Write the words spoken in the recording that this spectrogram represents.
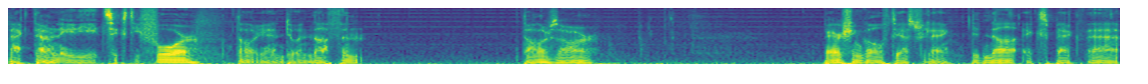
Back down in 88.64. Dollar yen doing nothing. Dollars are bearish engulfed yesterday. Did not expect that.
